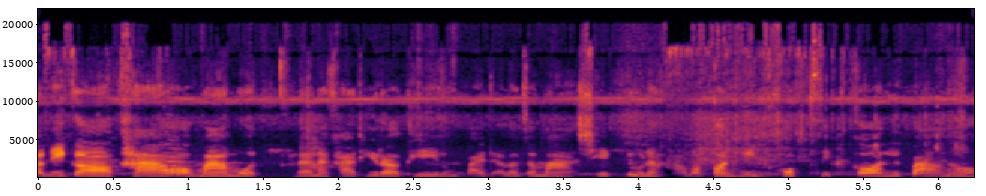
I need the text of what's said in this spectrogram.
ตอนนี้ก็ข้าวออกมาหมดแล้วนะคะ ที่เราเทลงไปเดี๋ยวเราจะมาเช็คดูนะคะ ว่าก้อนหินครบ 10 ก้อนหรือเปล่าเนาะ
